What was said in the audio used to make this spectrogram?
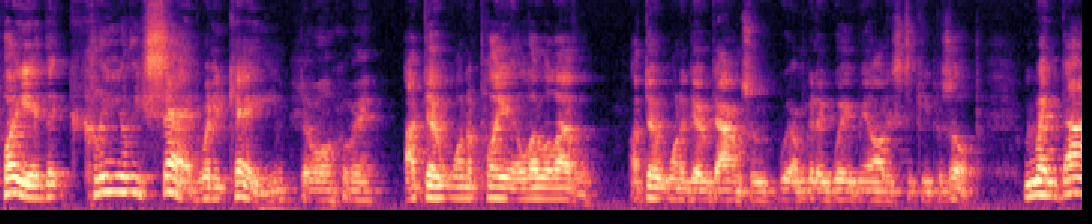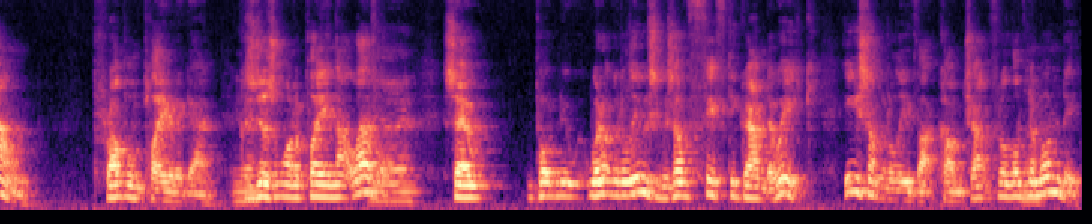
Player that clearly said when he came, Don't want to come in. I don't want to play at a lower level. I don't want to go down, so I'm going to work my hardest to keep us up. We went down. Problem player again because he doesn't want to play in that level. Yeah, yeah. So, but we're not going to lose him. He's on fifty grand a week. He's not going to leave that contract for a love No. Monday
